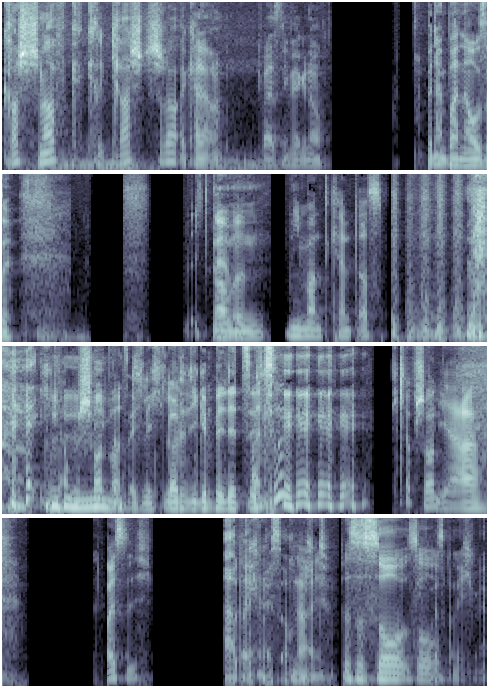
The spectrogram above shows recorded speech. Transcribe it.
Kraschnow? Kraschnow? Äh, Keine Ahnung. Ich weiß nicht mehr genau. Bin ein Banause. Ich glaube, Ähm, niemand kennt das. ich glaube schon Niemand. tatsächlich. Leute, die gebildet sind. Ich glaube schon. Ja. Weiß nicht. Aber ich weiß auch Nein, nicht. das ist so, Ich so, weiß auch nicht mehr.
